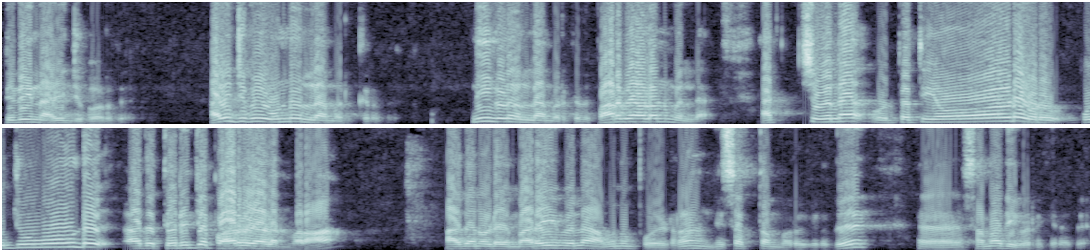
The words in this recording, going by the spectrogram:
திடீர்னு அழிஞ்சு போறது. அழிஞ்சு போய் ஒண்ணும் இல்லாம இருக்கிறது. நீங்களும் இல்லாம இருக்குது பார்வையாளனும் இல்லை. ஆக்சுவலா உற்பத்தியோட ஒரு கொஞ்சோண்டு அதை தெரிஞ்ச பார்வையாளன் வரான். அதனுடைய மறைவில் அவனும் போயிடுறான். நிசப்தம் வருகிறது. அஹ் சமாதி வருகிறது.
